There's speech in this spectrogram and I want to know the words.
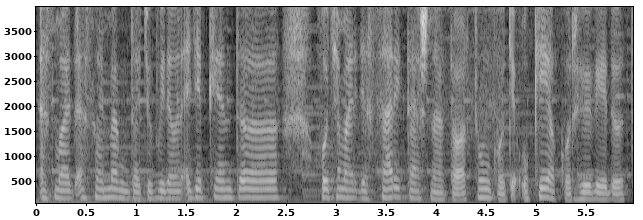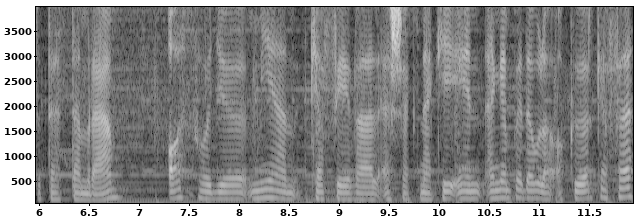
Ezt majd, ezt majd megmutatjuk videón. Egyébként, hogyha már egy a szárításnál tartunk, hogy oké, okay, akkor hővédőt tettem rá, az, hogy milyen kefével esek neki. Én engem például a körkefe,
